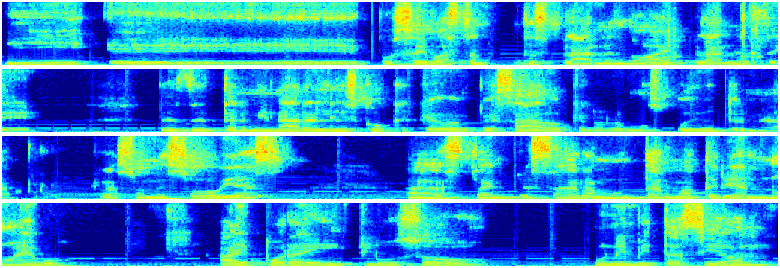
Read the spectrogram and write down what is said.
y eh, pues hay bastantes planes, ¿no? Hay planes de desde terminar el disco que quedó empezado, que no lo hemos podido terminar por razones obvias, hasta empezar a montar material nuevo. Hay por ahí incluso una invitación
